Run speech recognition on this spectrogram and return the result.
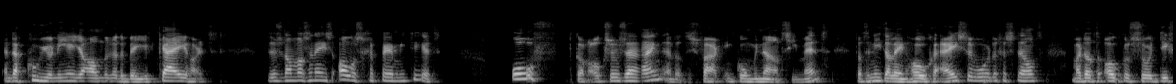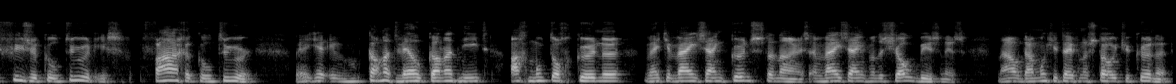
en daar koeioneer je anderen, dan ben je keihard. Dus dan was ineens alles gepermitteerd. Of het kan ook zo zijn, en dat is vaak in combinatie met, dat er niet alleen hoge eisen worden gesteld, maar dat er ook een soort diffuse cultuur is, vage cultuur. Weet je, kan het wel, kan het niet? Ach, moet toch kunnen. Weet je, wij zijn kunstenaars en wij zijn van de showbusiness. Nou, daar moet je tegen een stootje kunnen.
